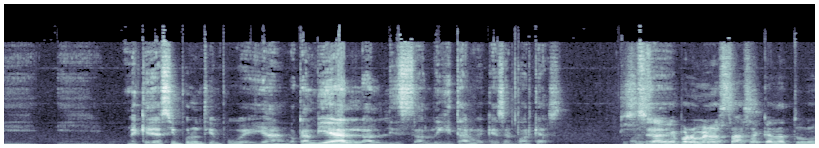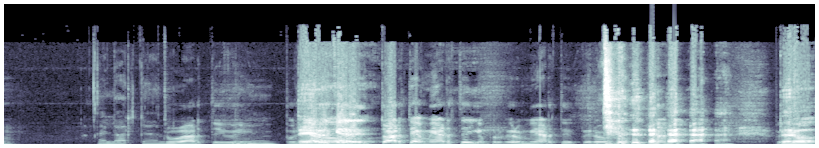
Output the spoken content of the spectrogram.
Y me quedé así por un tiempo, güey, ya, lo cambié al, al, digital, güey, que es el podcast. Pues está bien, por lo menos estás sacando tu... El arte. Tu arte, güey. Pues ya ves que tu arte a mi arte, yo prefiero mi arte, pero... Pero,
